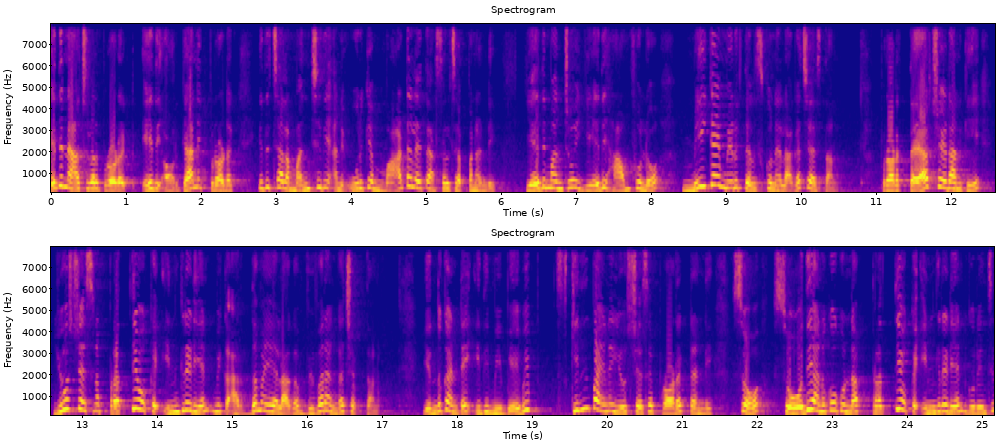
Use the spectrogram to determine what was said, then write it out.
ఏది న్యాచురల్ ప్రోడక్ట్ ఏది ఆర్గానిక్ ప్రోడక్ట్ ఇది చాలా మంచిది అని ఊరికే మాటలైతే అసలు చెప్పనండి. ఏది మంచో ఏది హార్మ్ఫుల్లో మీకే మీరు తెలుసుకునేలాగా చేస్తాను. ప్రోడక్ట్ తయారు చేయడానికి యూజ్ చేసిన ప్రతి ఒక్క ఇంగ్రీడియంట్ మీకు అర్థమయ్యేలాగా వివరంగా చెప్తాను. ఎందుకంటే ఇది మీ బేబీ స్కిన్ పైన యూజ్ చేసే ప్రోడక్ట్ అండి. సో సోది అనుకోకుండా ప్రతి ఒక్క ఇంగ్రీడియంట్ గురించి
